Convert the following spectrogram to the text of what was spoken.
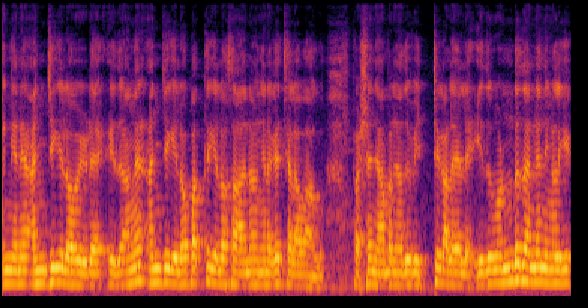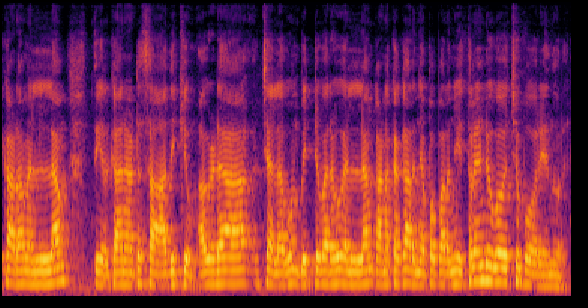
ഇങ്ങനെ അഞ്ച് കിലോയുടെ ഇത് അങ്ങനെ അഞ്ച് കിലോ പത്ത് കിലോ സാധനം ഇങ്ങനെയൊക്കെ ചിലവാകും. പക്ഷേ ഞാൻ പറഞ്ഞു അത് വിറ്റ് കളയല്ലേ. ഇതുകൊണ്ട് തന്നെ നിങ്ങൾക്ക് ഈ കടമെല്ലാം തീർക്കാനായിട്ട് സാധിക്കും. അവരുടെ ആ ചിലവും വിറ്റുവരവും എല്ലാം കണക്കൊക്കെ അറിഞ്ഞപ്പോൾ പറഞ്ഞു ഇത്രയും രൂപ വെച്ച് പോരെ എന്ന് പറഞ്ഞു.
